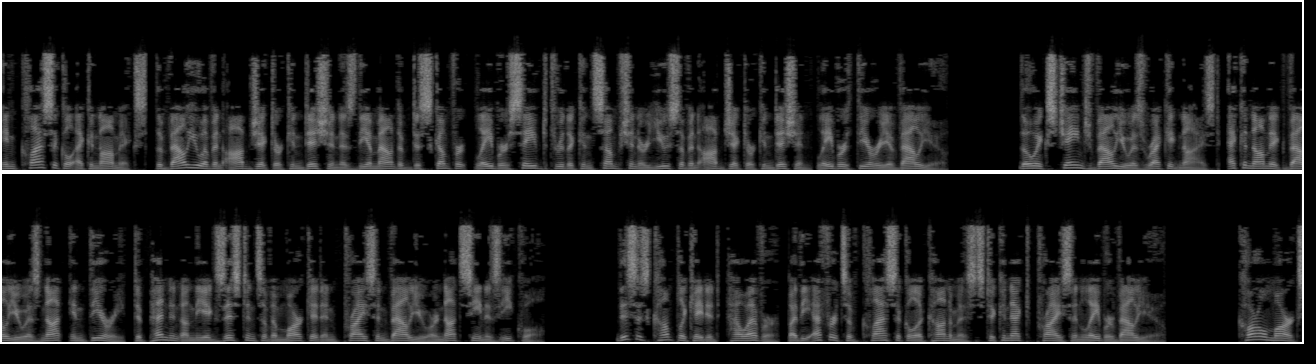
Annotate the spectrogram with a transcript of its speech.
In classical economics, the value of an object or condition is the amount of discomfort, labor saved through the consumption or use of an object or condition labor theory of value. Though exchange value is recognized, economic value is not, in theory, dependent on the existence of a market and price and value are not seen as equal. This is complicated, however, by the efforts of classical economists to connect price and labor value. Karl Marx,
